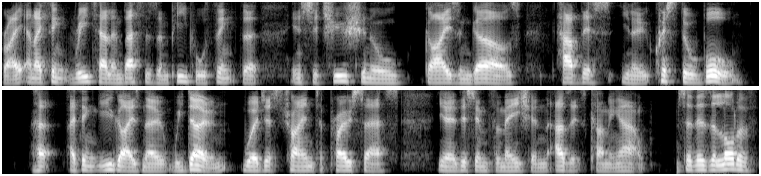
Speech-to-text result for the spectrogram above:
right? And I think retail investors and people think that institutional guys and girls have this, you know, crystal ball. I think you guys know we don't. We're just trying to process, you know, this information as it's coming out. So there's a lot of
